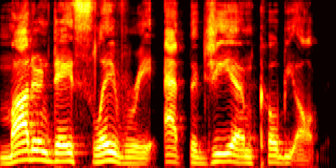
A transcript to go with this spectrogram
modern day slavery at the GM Koby Altman.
